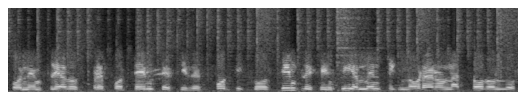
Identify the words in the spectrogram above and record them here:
con empleados prepotentes y despóticos, simple y sencillamente ignoraron a todos los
